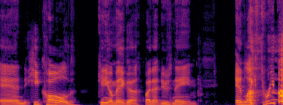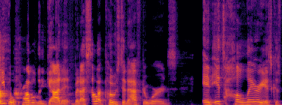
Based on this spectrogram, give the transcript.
And he called Kenny Omega by that dude's name, and like three people probably got it, but I saw it posted afterwards, and it's hilarious because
